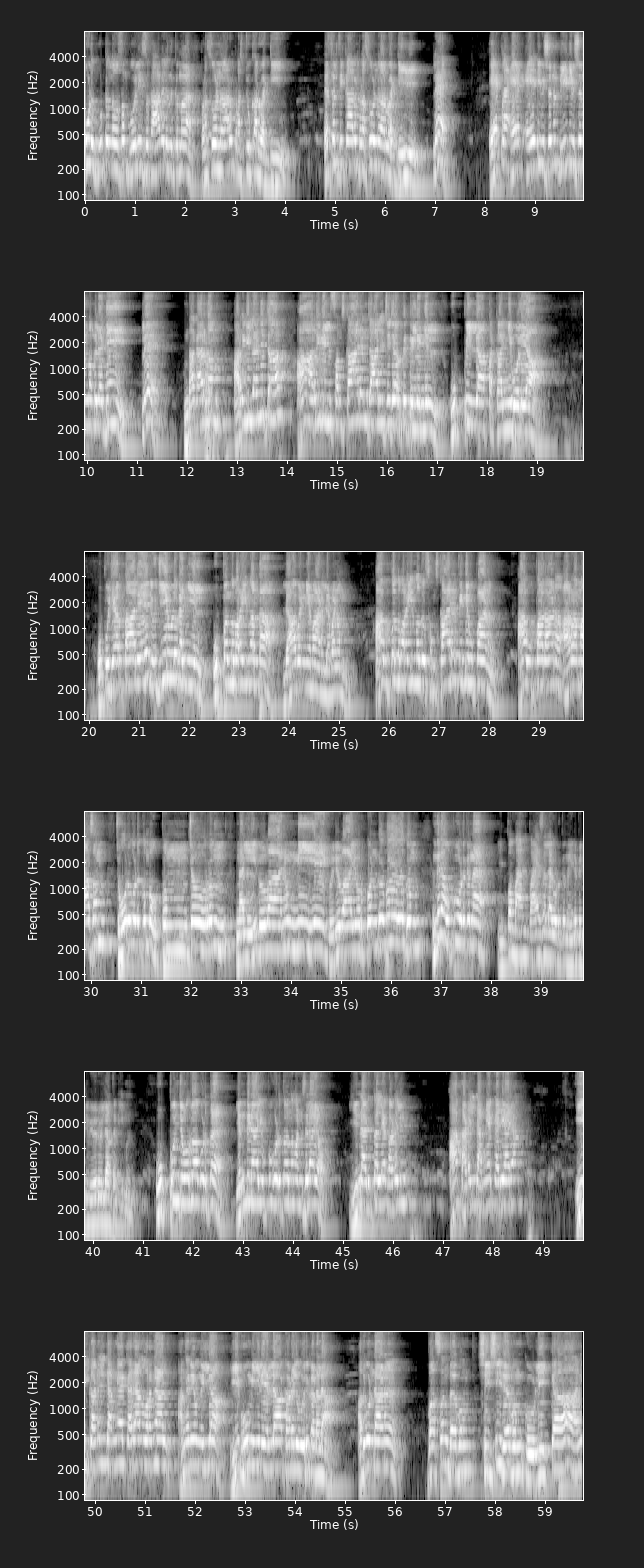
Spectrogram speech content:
School പൂട്ടുന്ന ദിവസം police കാവൽ നിൽക്കുന്ന പ്ലസ് വണ്ണുകാരും പ്ലസ് ടുക്കാരും അടി. എസ് എൽ സിക്കാരും പ്ലസ് വണ്ണുകാരും അടി. അല്ലേ എ ഡിവിഷനും ബി ഡിവിഷനും തമ്മിൽ അടി. അല്ലേ എന്താ കാരണം? അറിവില്ലാഞ്ഞിട്ടാ. ആ അറിവിൽ സംസ്കാരം ചാലിച്ചു ചേർത്തിട്ടില്ലെങ്കിൽ ഉപ്പില്ലാത്ത കഞ്ഞി പോലെയാ. ഉപ്പ് ചേർത്താലേ രുചിയുള്ളു കഞ്ഞിയിൽ. ഉപ്പെന്ന് പറയുന്നത് എന്താ? ലാവണ്യമാണ് ലവണം. ആ ഉപ്പെന്ന് പറയുന്നത് സംസ്കാരത്തിന്റെ ഉപ്പാണ്. ആ ഉപ്പാതാണ് ആറാം മാസം ചോറ് കൊടുക്കുമ്പോ ഉപ്പും ചോറും നൽകുവാനുണ്ണിയെ ഗുരുവായൂർ കൊണ്ടുപോകും. എന്തിനാ ഉപ്പ് കൊടുക്കുന്ന? ഇപ്പം പായസല്ല കൊടുക്കുന്നത് ഇതിനെ പറ്റി വിവരമില്ലാത്ത ടീം. ഉപ്പും ചോറും ആ കൊടുത്ത്. എന്തിനായി ഉപ്പ് കൊടുത്തതെന്ന് മനസ്സിലായോ? ഇതിന്റെ അടുത്തല്ലേ കടൽ? ആ കടലിന്റെ അങ്ങേ കരിയാരാ ഈ കടലിന്റെ അങ്ങേ കര എന്ന് പറഞ്ഞാൽ അങ്ങനെയൊന്നില്ല ഈ ഭൂമിയിലെ എല്ലാ കടലും ഒരു കടലാ. അതുകൊണ്ടാണ് വസന്തവും ശിശിരവും കുളിക്കാൻ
